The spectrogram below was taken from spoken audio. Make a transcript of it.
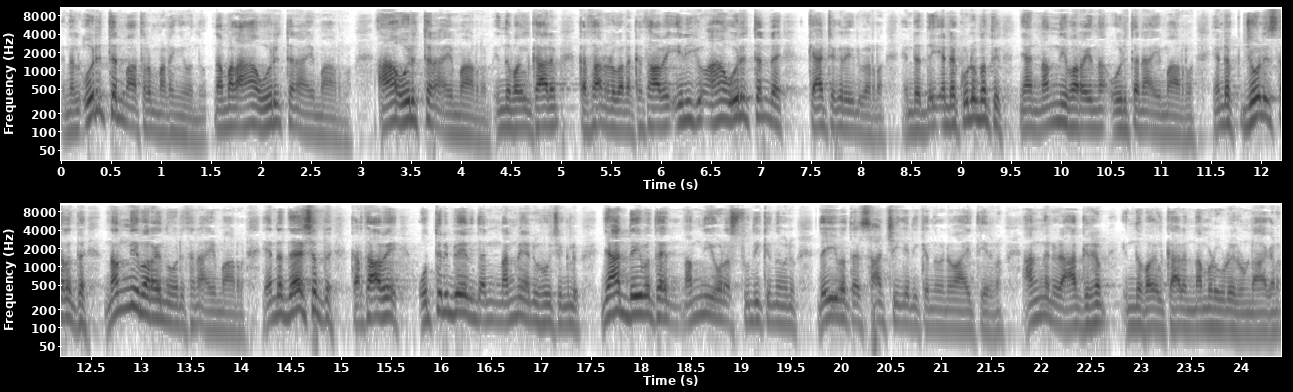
എന്നാൽ ഒരുത്തൻ മാത്രം മടങ്ങി വന്നു. നമ്മൾ ആ ഒരുത്തനായി മാറണം. ആ ഒരുത്തനായി മാറണം. ഇന്ന് പകൽക്കാലം കഥാനോട് പറഞ്ഞ കഥാവ് എനിക്കും ആ ഒരുത്തന്റെ കാറ്റഗറിയിൽ വരണം. എന്റെ എന്റെ കുടുംബത്തിൽ ഞാൻ നന്ദി പറയുന്ന ഒരുത്തനായി മാറണം. എന്റെ ജോലി സ്ഥലത്ത് നന്ദി പറയുന്ന ഒരുത്തനായി മാറണം. എന്റെ ദേശത്ത് കർത്താവെ ഒത്തിരി പേര് നന്മ അനുഭവിച്ചെങ്കിലും ഞാൻ ദൈവത്തെ നന്ദിയോടെ സ്തുതിക്കുന്നവനും ദൈവത്തെ സാക്ഷീകരിക്കുന്നവനുമായി തീരണം അങ്ങനെ ഒരു ആഗ്രഹം ഇന്ന് പകൽക്കാലം നമ്മുടെ ഉള്ളിൽ ഉണ്ടാകണം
